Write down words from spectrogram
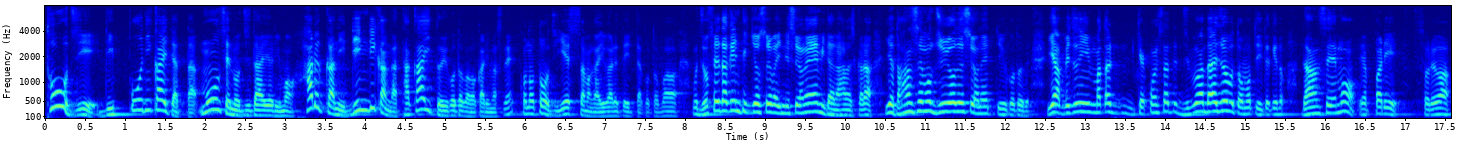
当時立法に書いてあったモーセの時代よりもはるかに倫理観が高いということが分かりますね。この当時イエス様が言われていた言葉はもう女性だけに適用すればいいんですよねみたいな話からいや男性も重要ですよねっていうことでいや別にまた結婚したって自分は大丈夫と思っていたけど男性もやっぱりそれは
